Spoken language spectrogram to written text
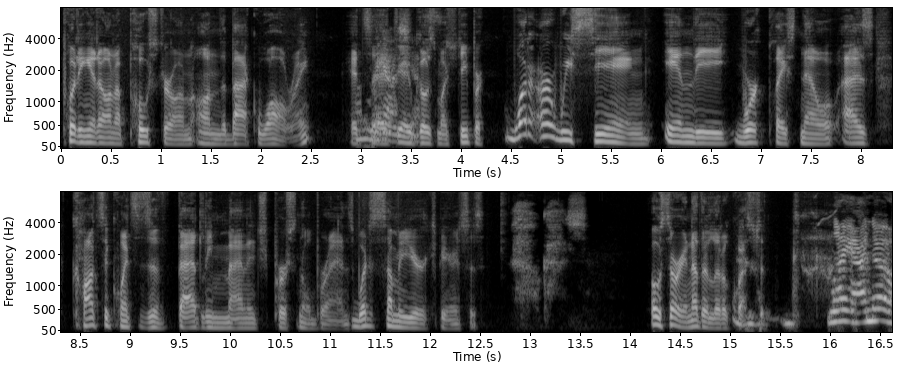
putting it on a poster on, on the back wall, right? It's, oh gosh, it, it yes. goes much deeper. What are we seeing in the workplace now as consequences of badly managed personal brands? What are some of your experiences? Oh gosh. Oh, sorry, another little question. like I know,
